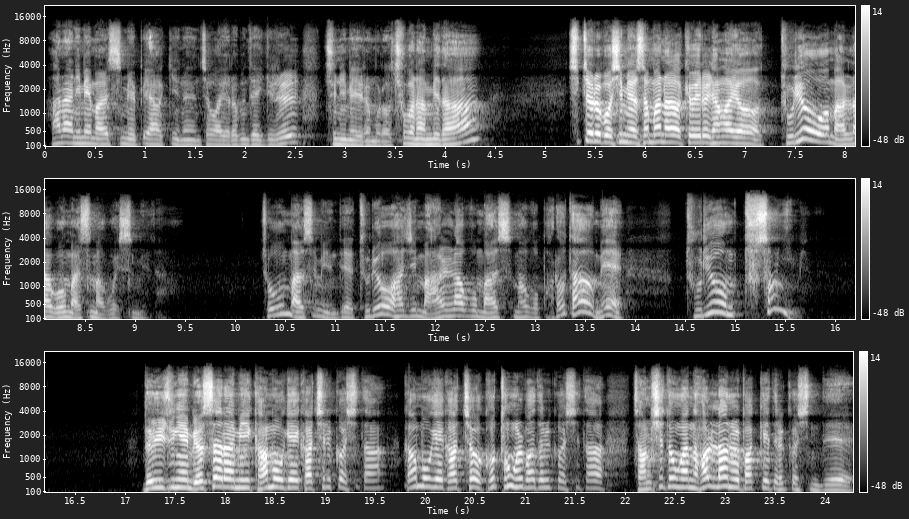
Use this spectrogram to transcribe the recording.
하나님의 말씀에 빼앗기는 저와 여러분 되기를 주님의 이름으로 축원합니다. 10절을 보시면 서마나 교회를 향하여 두려워 말라고 말씀하고 있습니다. 좋은 말씀인데 두려워하지 말라고 말씀하고 바로 다음에 두려움 투성입니다. 너희 중에 몇 사람이 감옥에 갇힐 것이다. 감옥에 갇혀 고통을 받을 것이다. 잠시 동안 환란을 받게 될 것인데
